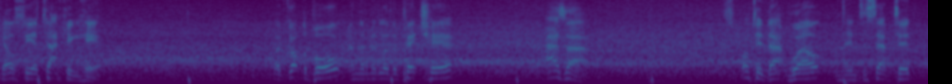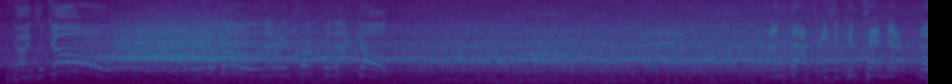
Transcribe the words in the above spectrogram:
Chelsea attacking here. They've got the ball in the middle of the pitch here. Hazard. Spotted that well and intercepted. Going for goal! It's a goal and they're in front with that goal. And that is a contender for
